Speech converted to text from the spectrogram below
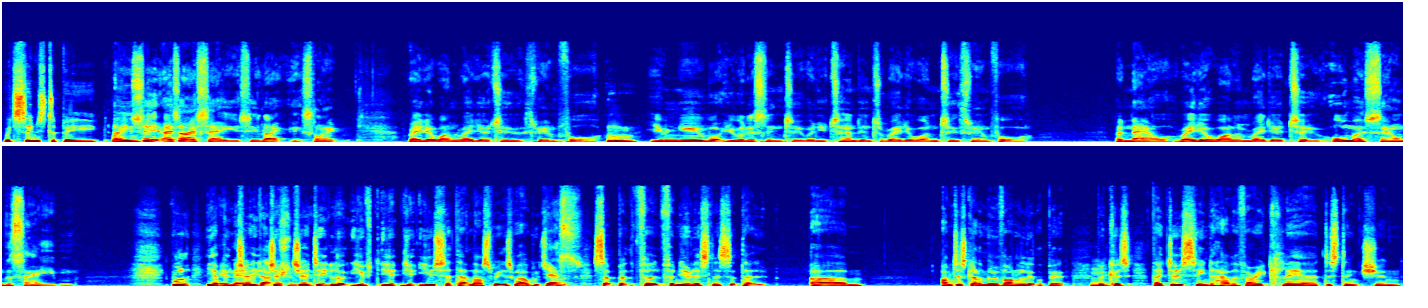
which seems to be. Well, you see, as I say, you see, like it's like Radio One, Radio Two, Three, and Four. Hmm. You knew what you were listening to when you turned into Radio 1, 2, 3 and 4. But now, Radio 1 and Radio 2 almost sound the same. Well, yeah, but J, J, production, JD, look, you've, you, you you said that last week as well. Which, Yes. So, but for for new listeners, that, um, I'm just going to move on a little bit Hmm. because they do seem to have a very clear distinction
